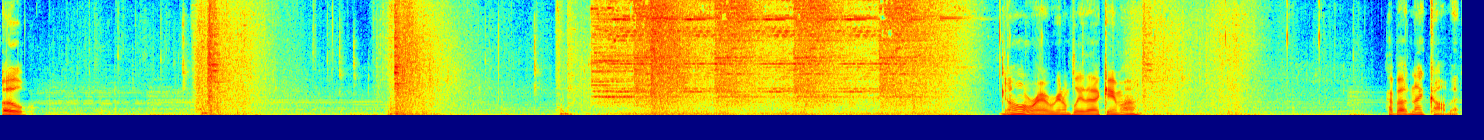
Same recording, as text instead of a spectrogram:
Oh. Alright, we're gonna play that game, huh? How about Night Combat?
